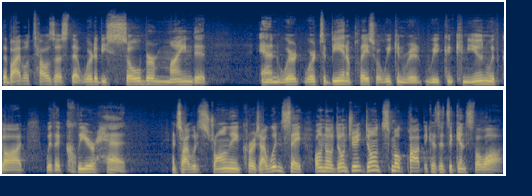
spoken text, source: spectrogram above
The Bible tells us that we're to be sober minded and we're, we're to be in a place where we can, re, we can commune with God with a clear head. And so I would strongly encourage, I wouldn't say, oh no, don't drink, don't smoke pot because it's against the law.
